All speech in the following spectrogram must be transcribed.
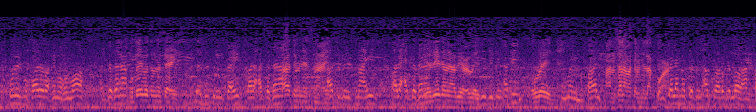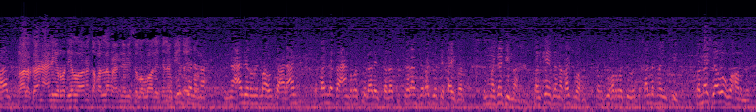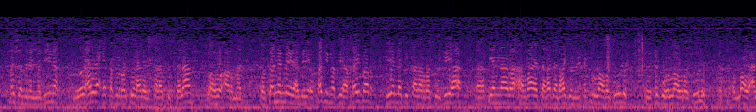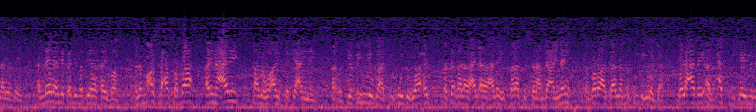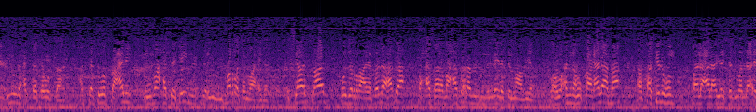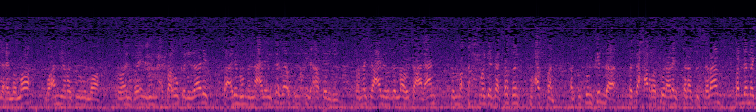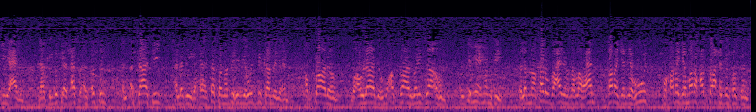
يقول البخاري رحمه الله حدثنا قتيبة بن سعيد. قتيبة بن سعيد قال حدثنا حاتم بن إسماعيل. حاتم بن إسماعيل قال حدثنا يزيد بن أبي عبيد. يزيد بن أبي عبيد. أميم قال عن سلمة بن الأكوع. سلمة بن الأكوع رضي الله عنه قال قال كان علي رضي الله عنه تخلف عن النبي صلى الله عليه وسلم في خيبر سلمة إن علي رضي الله تعالى عنه تخلف عن الرسول عليه الصلاة والسلام في غزوة خيبر ثم ندم. قال كيف أنا غزوه تغزوها الرسول وتخلف ما يصير فمشى وهو أرمد. مشى من المدينة ولحق بالرسول عليه الصلاة والسلام وهو أرمد. وكان الليلة اللي قدم فيها خيبر هي التي قال الرسول فيها بان الرايه غدا رجل يحب الله ورسوله ويحبه الله ورسوله يفتح الله على يديه. الليلة اللي قدم فيها خيبر. فلما أصبح الصباح أين علي؟ قالوا هو يشتكي عينيه اتي به يقال يقوده واحد فتفل عليه الصلاة والسلام بعينيه فبرأ كأن لم يكن به وجع. ولا عاد يحس بشيء من عيونه حتى توفى حتى توفى علي وما حس شيء من عيونه مرة واحدة. الشاهد قال خذ الراية. فذهب وحصل ما حصل من الليلة الماضية. وهو أنه قال على ما أقاتلهم؟ قال على أن يشهدوا أن لا إله إلا الله وأني رسول الله. وإن فإنهم أطاعوك لذلك فأعلمهم أن عليهم كذا ثم إلى آخره. فمشى علي رضي الله تعالى عنه ثم وجد الحصن محصن. الحصون كلها فتحها الرسول عليه الصلاة والسلام قبل مجيء علي. لكن بقي الحصن الأساسي الذي اعتصم به اليهود بكاملهم أبطالهم وأولادهم وأطفالهم ونسائهم وجميع من فيه. فلما قرب علي رضي الله عنه خرج اليهود وخرج مرحب صاحب الحصن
